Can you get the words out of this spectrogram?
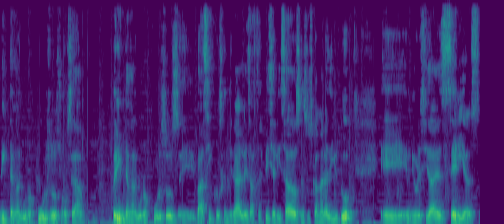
dictan algunos cursos, o sea, brindan algunos cursos eh, básicos, generales, hasta especializados en sus canales de YouTube, eh, universidades serias,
